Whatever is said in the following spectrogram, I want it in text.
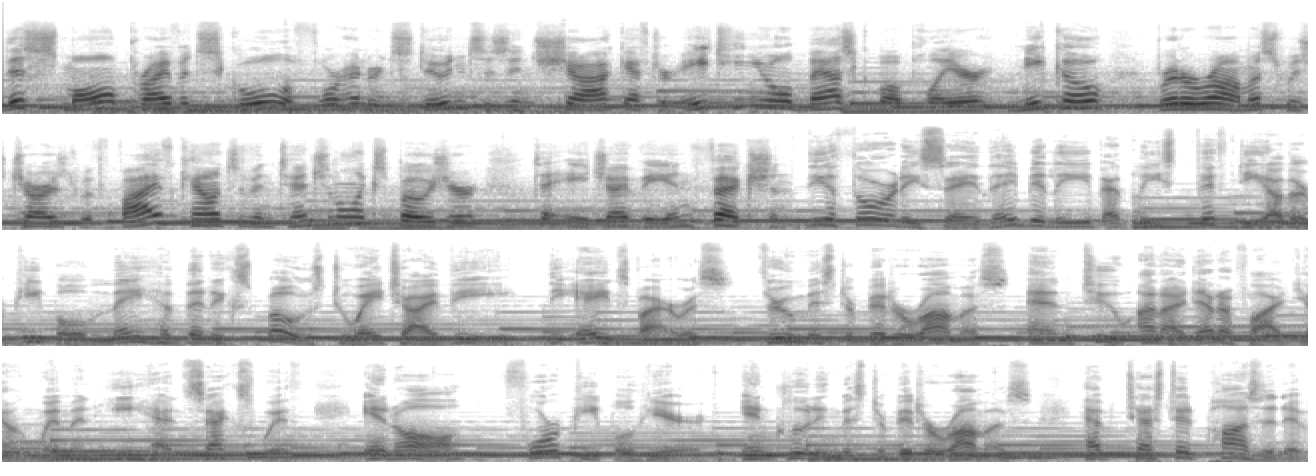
This small private school of 400 students is in shock after 18 year old basketball player Nikko Briteramos was charged with five counts of intentional exposure to HIV infection. The authorities say they believe at least 50 other people may have been exposed to HIV, the AIDS virus, through Mr. Briteramos and two unidentified young women he had sex with. In all, Four people here, including Mr. Briteramos, have tested positive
